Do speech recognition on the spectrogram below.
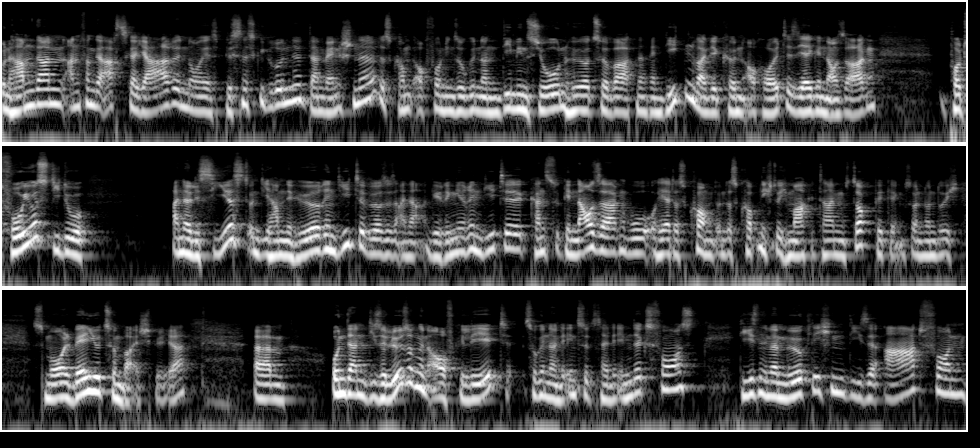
und haben dann Anfang der 80er Jahre ein neues Business gegründet, Dimensional. Das kommt auch von den sogenannten Dimensionen höher zu erwartenden Renditen, weil wir können auch heute sehr genau sagen, Portfolios, die du analysierst und die haben eine höhere Rendite versus eine geringe Rendite, kannst du genau sagen, woher das kommt. Und das kommt nicht durch Market Timing Stockpicking, sondern durch Small Value zum Beispiel. Ja? Ähm, und dann diese Lösungen aufgelegt, sogenannte institutionelle Indexfonds, die es ermöglichen, diese Art von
